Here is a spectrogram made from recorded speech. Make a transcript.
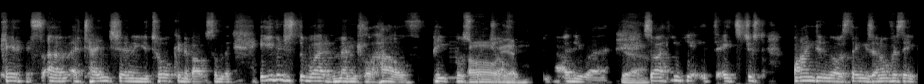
kids' um, attention, and you're talking about something. Even just the word mental health, people switch oh, off anywhere. Yeah. So I think it, it's just finding those things, and obviously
